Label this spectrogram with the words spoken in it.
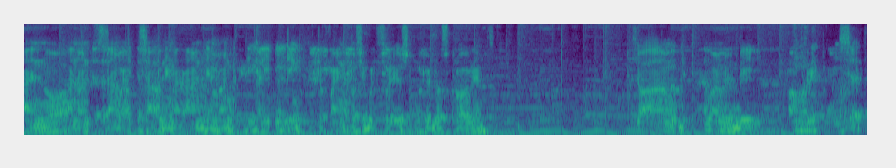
and know and understand what is happening around them and critically think to find possible solutions to those problems. So um, the third one will be concrete concepts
